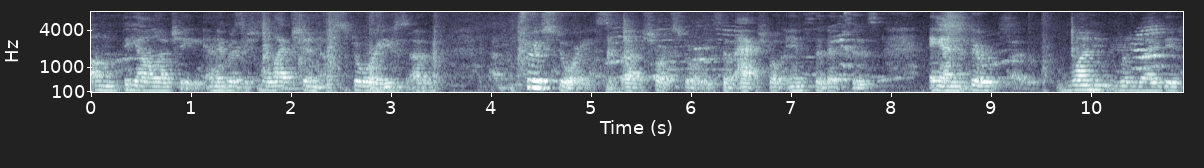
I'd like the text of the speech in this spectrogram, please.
um, theology, and there was a collection of stories of, um, true stories, uh, short stories of actual incidences. And there, uh, one related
